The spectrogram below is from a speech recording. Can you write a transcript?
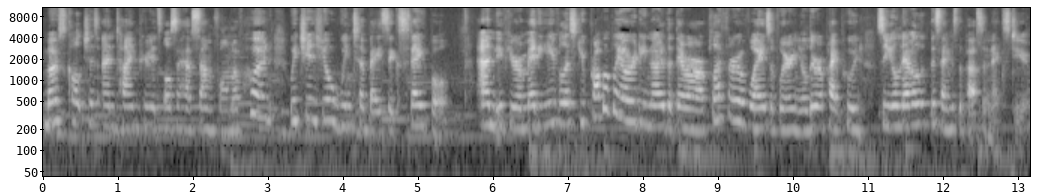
Most cultures and time periods also have some form of hood, which is your winter basic staple. And if you're a medievalist, you probably already know that there are a plethora of ways of wearing your Liripipe hood, so you'll never look the same as the person next to you.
